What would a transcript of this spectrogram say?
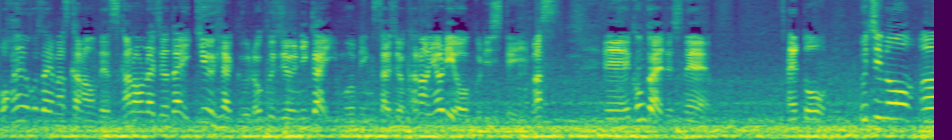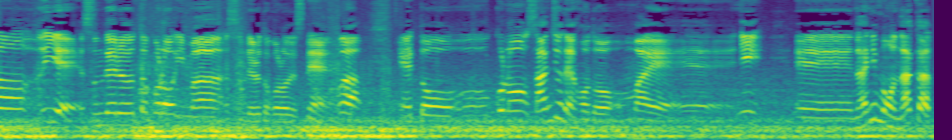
おはようございます。カノンです。カノンラジオ第962回、ムービングスタジオカノンよりお送りしています。えー、今回はですね、えっと、うちの家、住んでるところ、今住んでるところですね、は、えっと、この30年ほど前に、えー、何もなかっ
